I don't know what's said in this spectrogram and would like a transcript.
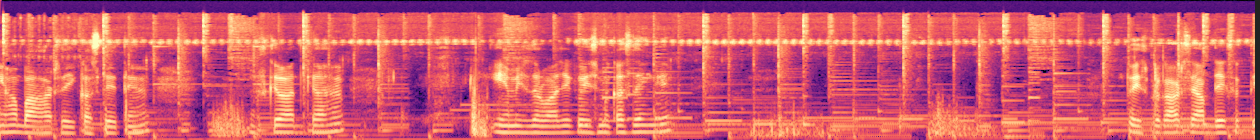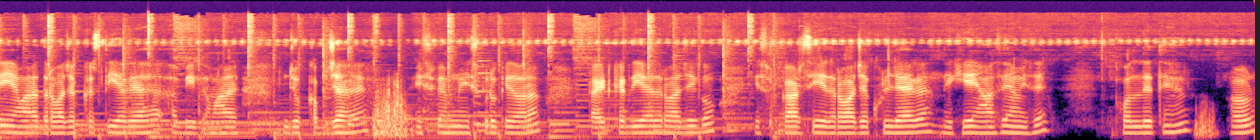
यहाँ बाहर से ही कस देते हैं। उसके बाद क्या है? ये हम इस दरवाजे को इसमें कस देंगे। तो इस प्रकार से आप देख सकते हैं, ये हमारा दरवाज़ा कस दिया गया है। अभी हमारा जो कब्जा है, इस पर हमने स्क्रू के द्वारा टाइट कर दिया है दरवाजे को। इस प्रकार से ये दरवाज़ा खुल जाएगा। देखिए, यहाँ से हम इसे खोल देते हैं और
